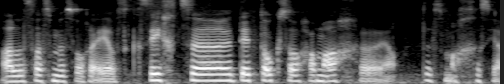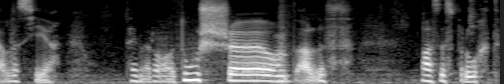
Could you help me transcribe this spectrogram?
alles, was man so als Gesichtsdetox machen kann. Ja, das machen sie alles hier. Dann haben wir auch Duschen und alles was es braucht.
